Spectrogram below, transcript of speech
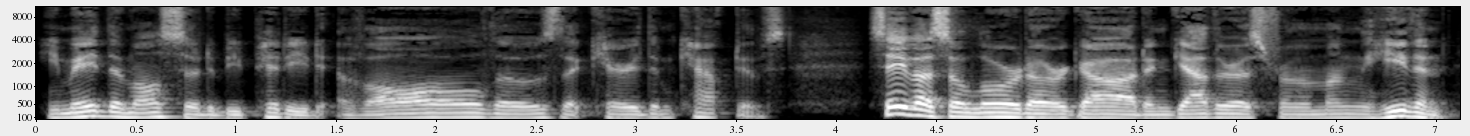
He made them also to be pitied of all those that carried them captives. Save us, O Lord our God, and gather us from among the heathen,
